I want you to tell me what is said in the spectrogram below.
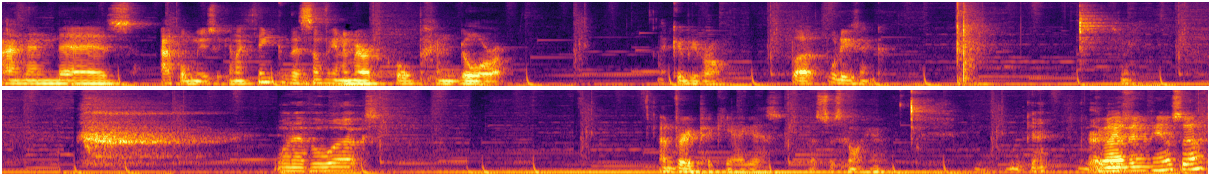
and then there's Apple Music. And I think there's something in America called Pandora. I could be wrong. But what do you think? Whatever works. I'm very picky, I guess. Let's just go on here. Okay. Do I have anything else to add?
